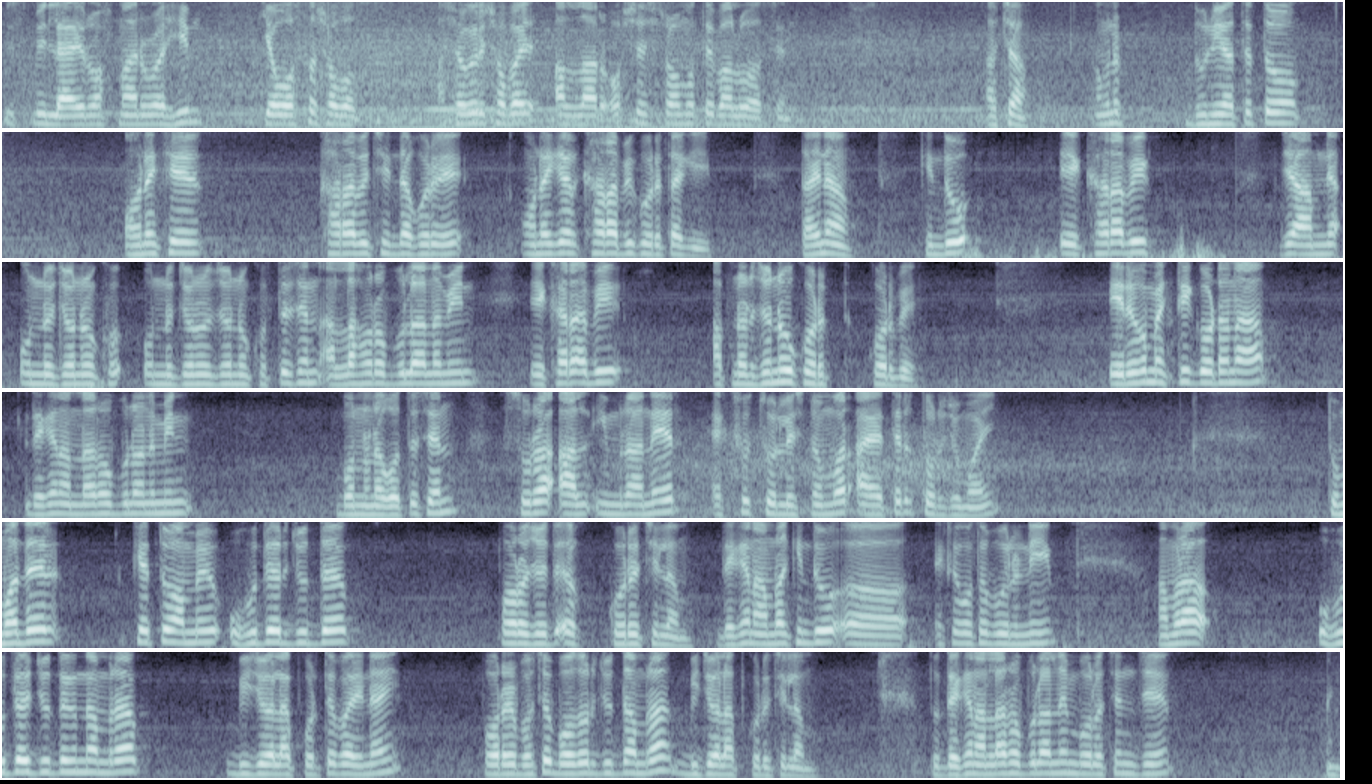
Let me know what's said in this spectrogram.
বিসমিল্লাহ রহমান রহিম কি অবস্থা সবার? আশা করি সবাই আল্লাহর অশেষ রহমতে ভালো আছেন। আচ্ছা আমরা দুনিয়াতে তো অনেকের খারাপই চিন্তা করে, অনেকের খারাপই করে থাকি, তাই না? কিন্তু এই খারাপই যে আপনি অন্যজন অন্যজনের জন্য করতেছেন, আল্লাহ রব্বুল আলমিন এই খারাপই আপনার জন্যও কর- করবে। এরকম একটি ঘটনা, দেখেন আল্লাহ রব্বুল আলমিন বর্ণনা করতেছেন সুরা আল ইমরানের একশো চল্লিশ নম্বর আয়াতের তর্জমাই তোমাদেরকে তো আমি উহুদের যুদ্ধে পরাজিত করেছিলাম। দেখেন আমরা কিন্তু একটা কথা বলিনি, আমরা উহুদের যুদ্ধে কিন্তু আমরা বিজয় লাভ করতে পারি নাই। পরের বছর বদর যুদ্ধে আমরা বিজয় লাভ করেছিলাম। তো দেখেন আল্লাহ রবুল আলম বলেছেন যে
